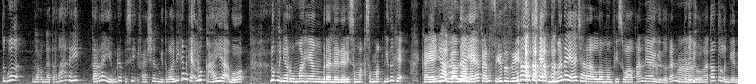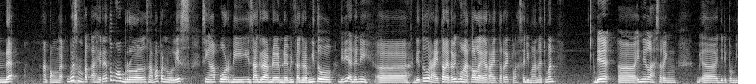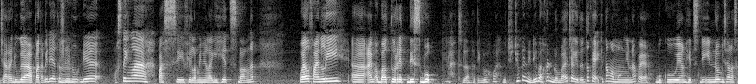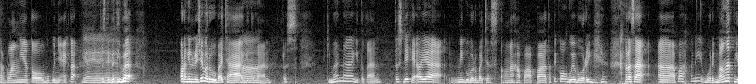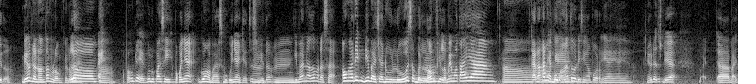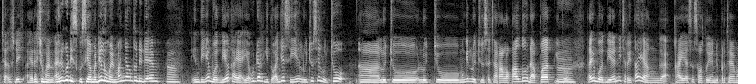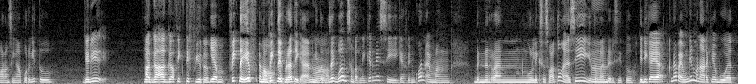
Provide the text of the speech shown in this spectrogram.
tuh gue nggak nggak tertarik karena ya udah pasti fashion gitu kalau ini kan kayak lu kaya bo lu punya rumah yang berada dari semak-semak gitu kayak Kayaknya agak nggak ya? make sense gitu sih. Nah, terus kayak gimana ya cara lo memvisualkannya gitu kan Hmm. kita juga nggak tahu tuh legenda atau enggak? Gue sempat akhirnya tuh ngobrol sama penulis Singapura di Instagram DM DM Instagram gitu. Jadi ada nih eh dia tuh writer ya tapi gue nggak tahu lah ya writernya kelasnya di mana. Cuman dia eh, inilah sering eh, jadi pembicara juga apa. Tapi dia terus dia, dia posting lah pas si film ini lagi hits banget. Well finally uh, I'm about to read this book lah dalam hati gue wah lucu juga nih dia bahkan belum baca gitu itu kayak kita ngomongin apa ya buku yang hits di Indo misalnya Laskar Pelangi atau bukunya Eka Ya, ya, terus ya, ya. tiba-tiba orang Indonesia baru baca gitu Ah. kan terus gimana gitu kan terus dia kayak oh ya ini gue baru baca setengah apa-apa tapi kok gue boring ya? Ngerasa eh, apa ini boring banget gitu. Dia udah nonton belum filmnya? belum. Eh Hmm. apa udah ya? Gue lupa sih. Pokoknya gue nggak bahas bukunya aja. Terus gitu "Hmm, gimana lo merasa? Oh nggak ding. Dia baca dulu sebelum filmnya mau tayang. Oh, karena kan heboh oke. banget tuh di Singapura. Iya, iya, iya. ya udah terus dia eh, baca terus dia akhirnya cuman akhirnya gue diskusi sama dia lumayan panjang tuh di DM Hmm. intinya buat dia kayak ya udah gitu aja sih. Lucu sih lucu Eh, lucu lucu mungkin lucu secara lokal tuh dapet gitu tapi buat dia nih cerita yang nggak kayak sesuatu yang dipercaya sama orang Singapura gitu Jadi Ya. agak-agak fiktif gitu. ya fiktif emang Oh. fiktif berarti kan gitu Hmm. maksudnya gue sempat mikir nih si Kevin Kwan emang beneran ngulik sesuatu nggak sih gitu kan Hmm. dari situ jadi kayak kenapa ya mungkin menariknya buat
